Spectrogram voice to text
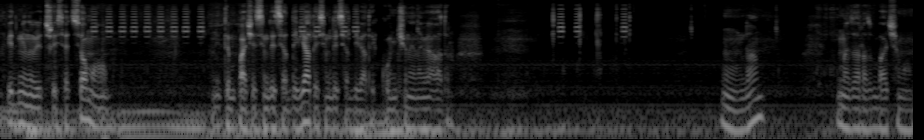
на відміну від 67-го. І тим паче 79-й, 79-й кончений навігатор. М, да. Ми зараз бачимо.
